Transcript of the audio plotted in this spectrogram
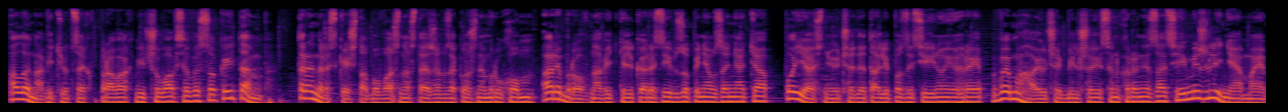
але навіть у цих вправах відчувався високий темп. Тренерський штаб уважно стежив за кожним рухом, а Ребров навіть кілька разів зупиняв заняття, пояснюючи деталі позиційної гри, вимагаючи більшої синхронізації між лініями.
